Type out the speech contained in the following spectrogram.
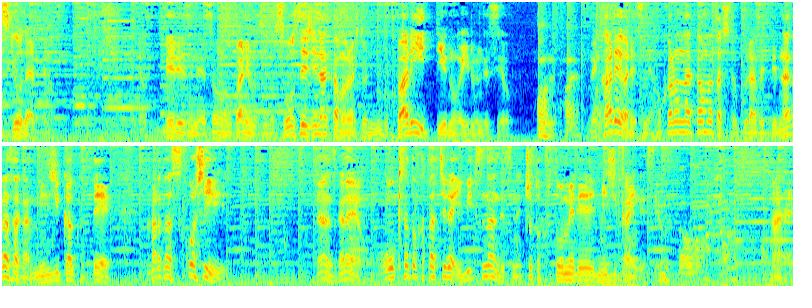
好き放題やってますでですねその他にもそのソーセージ仲間の一人にバリーっていうのがいるんですよ。はいはい。で彼はですね他の仲間たちと比べて長さが短くて体少しなんですかね大きさと形がいびつなんですね。ちょっと太めで短いんですよ。ははい。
